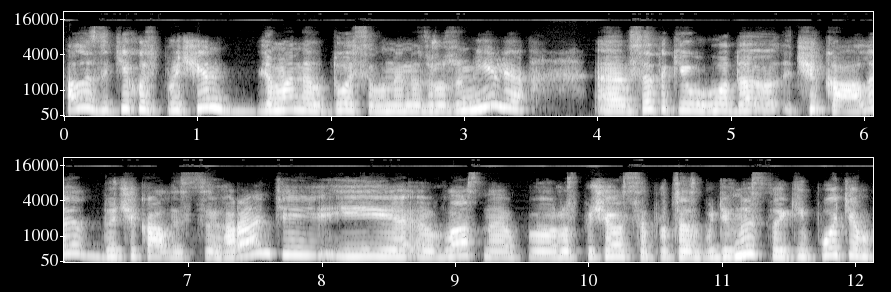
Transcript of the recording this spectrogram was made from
Але з якихось причин для мене досі вони не зрозумілі. Е, Все-таки угода е, чекали, дочекались цих гарантій, і е, власне розпочався процес будівництва, який потім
